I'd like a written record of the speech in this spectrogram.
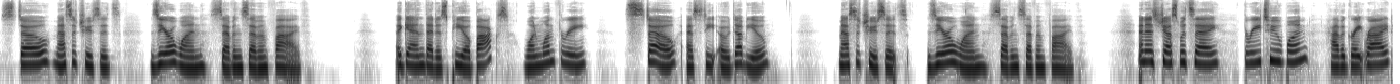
Stow, Massachusetts 01775. Again, that is P.O. Box 113, Stow, S T O W, Massachusetts 01775. And as Jess would say, three, two, one, have a great ride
